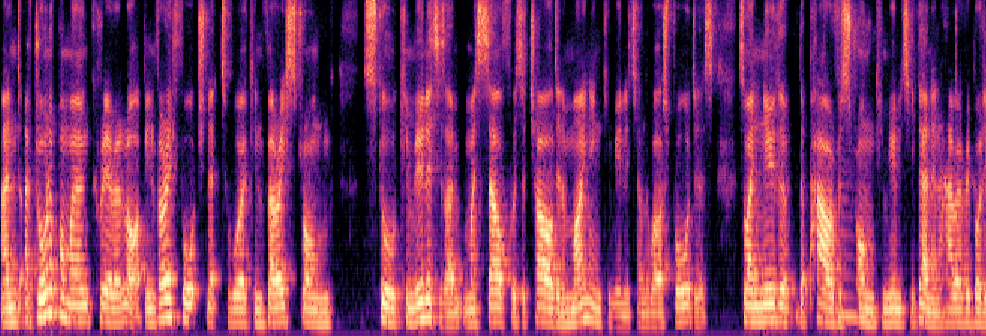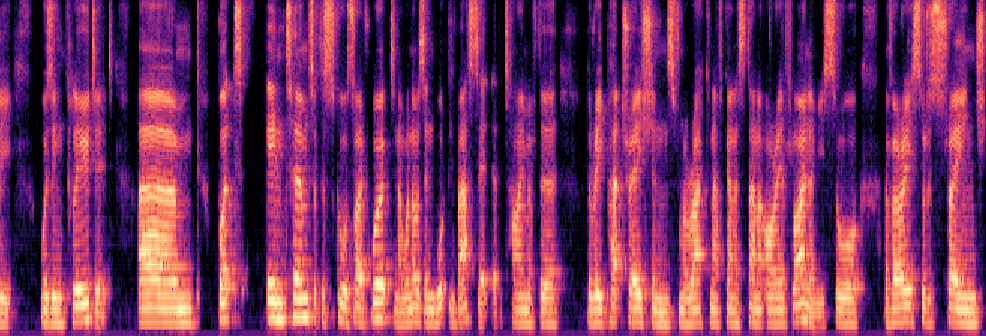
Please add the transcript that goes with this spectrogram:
And I've drawn upon my own career a lot. I've been very fortunate to work in very strong school communities. I myself was a child in a mining community on the Welsh borders. So I knew the, the power of a strong mm. community then and how everybody was included. Um, but in terms of the schools I've worked in, when I was in Wootton Bassett at the time of the, the repatriations from Iraq and Afghanistan at RAF Lyneham, you saw a very sort of strange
